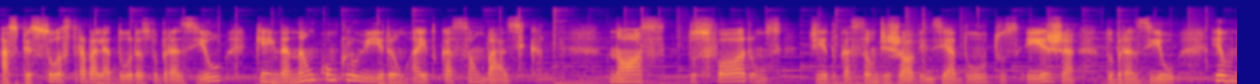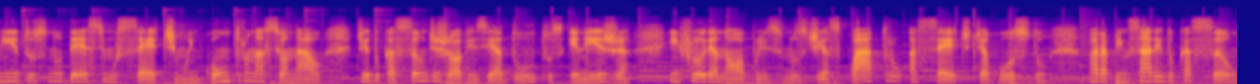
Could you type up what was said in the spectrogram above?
As pessoas trabalhadoras do Brasil que ainda não concluíram a educação básica. Nós, dos fóruns de Educação de Jovens e Adultos, EJA, do Brasil, reunidos no 17º Encontro Nacional de Educação de Jovens e Adultos, ENEJA, em Florianópolis, nos dias 4 a 7 de agosto, para pensar educação,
